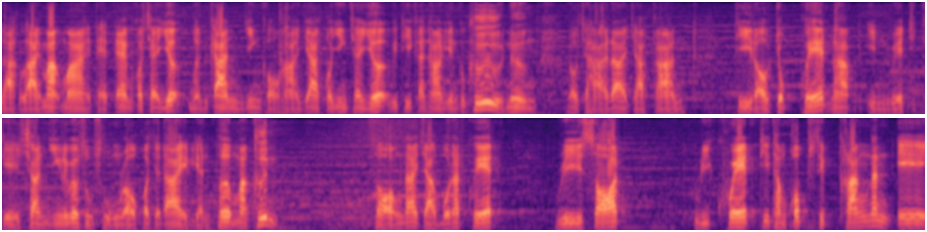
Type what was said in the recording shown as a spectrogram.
หลากหลายมากมาย แต่แต้มก็ใช้เยอะเหมือนกัน ยิ่งของหายากก็ยิ่งใช้เยอะวิธีการหาเหรียญก็คือ 1. เราจะหาได้จากการ ที่เราจบเควสนะครับ Investigation ยิ่งเลเวลสูงๆ เราก็จะได้เหรียญเพิ่มมากขึ้น 2. ได้จากโบนัสเควส Resource Request ที่ทำครบ 10 ครั้งนั่นเอง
